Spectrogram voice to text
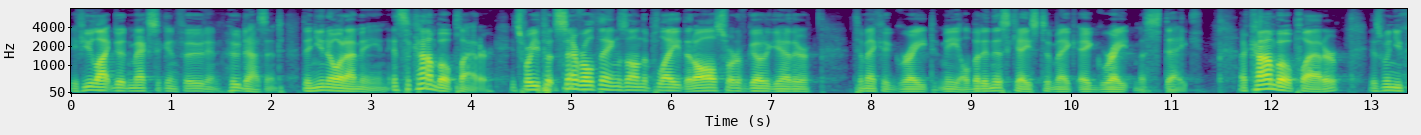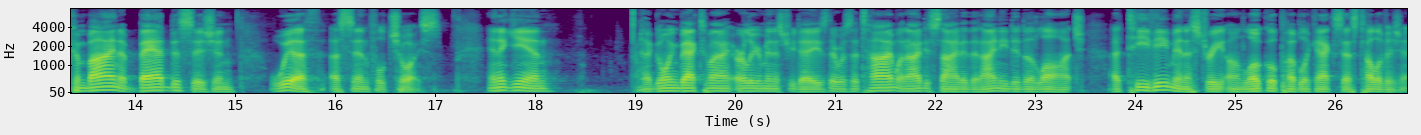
If you like good Mexican food, and who doesn't, then you know what I mean. It's a combo platter. It's where you put several things on the plate that all sort of go together to make a great meal, but in this case, to make a great mistake. A combo platter is when you combine a bad decision with a sinful choice. And again, uh, going back to my earlier ministry days, there was a time when I decided that I needed to launch a TV ministry on local public access television.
